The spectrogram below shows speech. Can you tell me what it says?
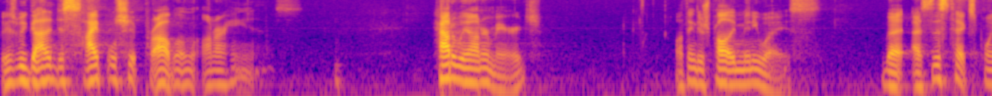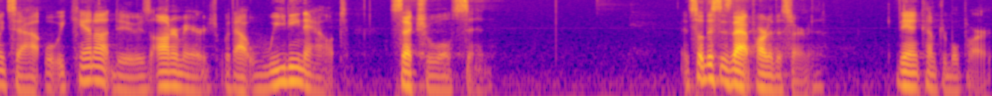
because we've got a discipleship problem on our hands. How do we honor marriage? Well, I think there's probably many ways. But as this text points out, what we cannot do is honor marriage without weeding out sexual sin. And so this is that part of the sermon, the uncomfortable part.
